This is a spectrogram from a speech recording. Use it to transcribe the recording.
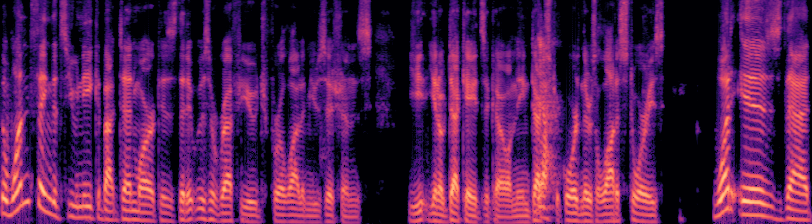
the one thing that's unique about Denmark is that it was a refuge for a lot of musicians, you, you know, decades ago. I mean, Dexter yeah. Gordon, there's a lot of stories. What is that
